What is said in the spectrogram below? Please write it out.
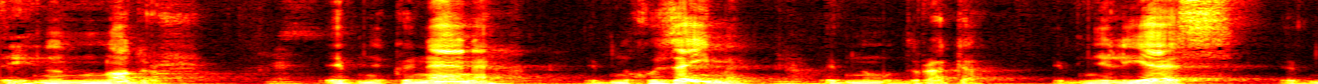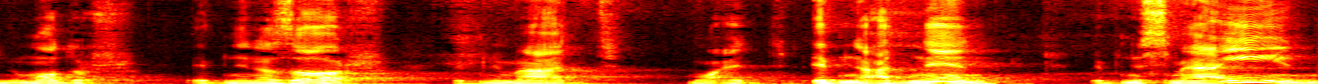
ابن النضر ابن كنانة ابن خزيمة ابن مدركة ابن الياس ابن مضر ابن نزار ابن معد معد ابن عدنان ابن إسماعيل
